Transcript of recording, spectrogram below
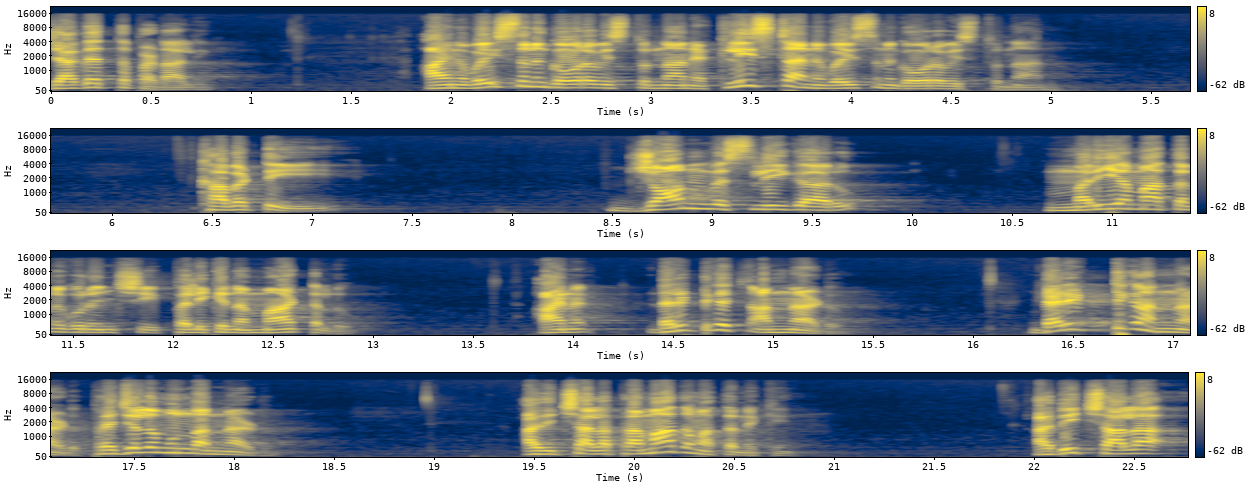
జాగ్రత్త పడాలి. ఆయన వయసును గౌరవిస్తున్నాను అట్లీస్ట్ ఆయన వయసును గౌరవిస్తున్నాను. కాబట్టి జాన్ వెస్లీ గారు మరియమాతను గురించి పలికిన మాటలు ఆయన డైరెక్ట్గా అన్నాడు. డైరెక్ట్గా అన్నాడు. ప్రజల ముందు అన్నాడు. అది చాలా ప్రమాదం అతనికి. అది చాలా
